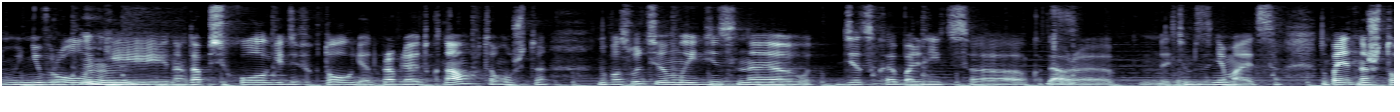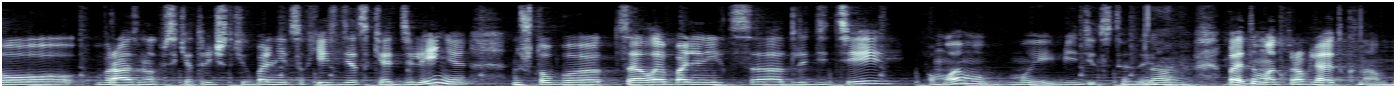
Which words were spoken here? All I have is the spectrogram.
Ну, и неврологи, иногда психологи, дефектологи отправляют к нам, потому что, ну, по сути, мы единственная вот детская больница, которая этим занимается. Ну, понятно, что в разных психиатрических больницах есть детские отделения, но чтобы целая больница для детей, по-моему, мы единственные. Да. Поэтому отправляют к нам.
